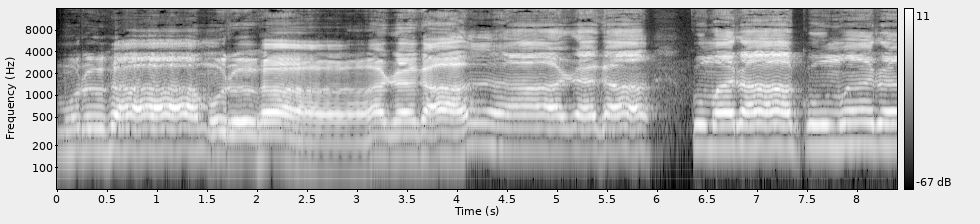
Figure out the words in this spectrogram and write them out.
முருகா முருகா அழகா அழகா குமரா குமரா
